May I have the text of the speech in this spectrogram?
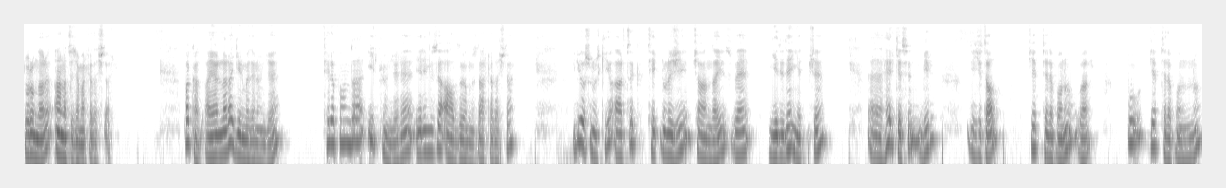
durumları anlatacağım arkadaşlar. Fakat ayarlara girmeden önce telefonda ilk önce elimize aldığımızda arkadaşlar biliyorsunuz ki artık teknoloji çağındayız ve 7'den 70'e e, herkesin bir dijital cep telefonu var. Bu cep telefonunu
